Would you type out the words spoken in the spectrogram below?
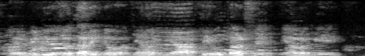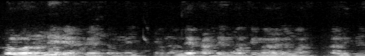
હવે વીડિયો જોતા રહીજો. જ્યાં લગી આરતી ઉતારશે, ત્યાં લગી બોલવાનું નહીં રહે એટલે તમને એમના દેખાડશે મોતી મહારાજ અમારે. આ રીતના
